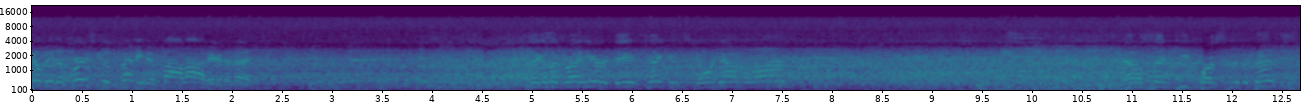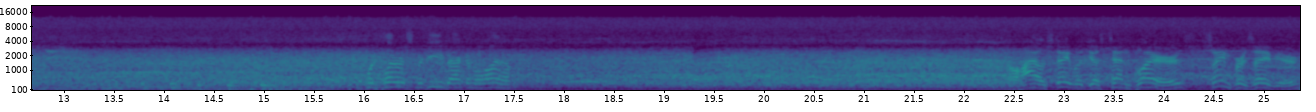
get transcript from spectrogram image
He'll be the first of many to foul out here tonight. Take a look right here Dave Jenkins going down the line. That'll send Keith Wesson to the bench. Put Clarence McGee back in the lineup. Ohio State with just 10 players. Same for Xavier.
